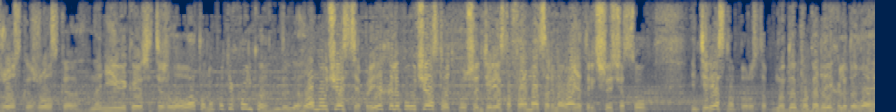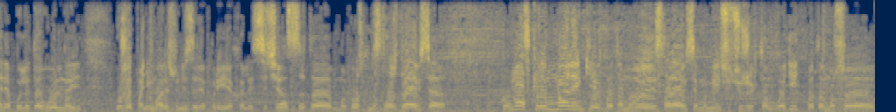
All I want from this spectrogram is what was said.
Жестко, жестко. На Ниве, конечно, тяжеловато, но потихоньку. Главное участие. Приехали поучаствовать, потому что интересно. Формат соревнования 36 часов. Интересно просто. Мы до- пока доехали до лагеря, были довольны, уже понимали, что не зря приехали. Сейчас это мы просто наслаждаемся. У нас Крым маленький, потому и стараемся мы меньше чужих там вводить, потому что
